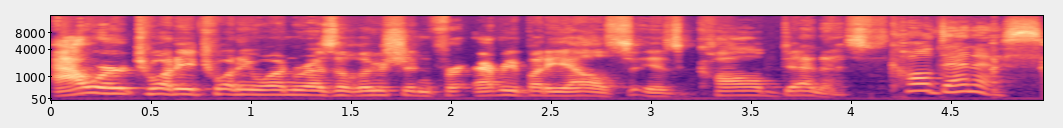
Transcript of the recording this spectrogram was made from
Our 2021 resolution for everybody else is call Dennis. Call Dennis.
